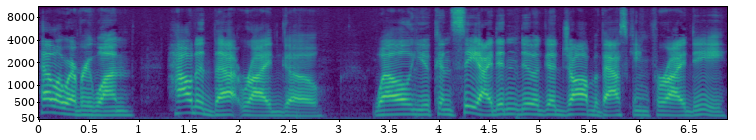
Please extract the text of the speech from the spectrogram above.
Hello, everyone. How did that ride go? Well, you can see I didn't do a good job of asking for ID.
